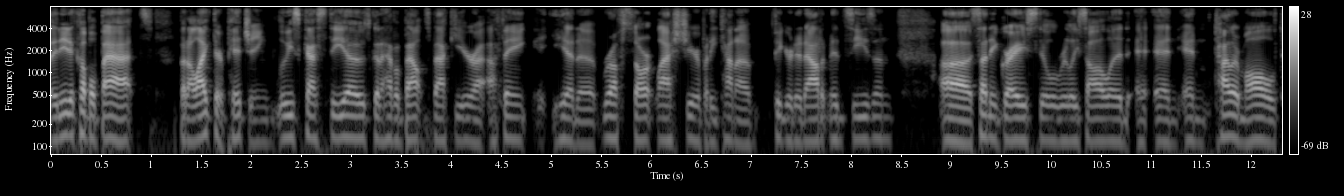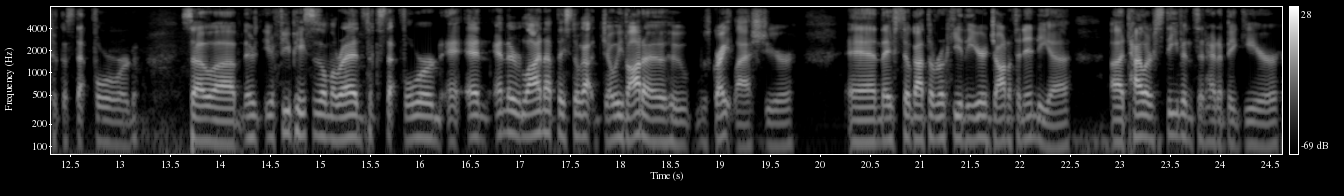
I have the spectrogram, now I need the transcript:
They need a couple bats, but I like their pitching. Luis Castillo is going to have a bounce back year. I, I, think he had a rough start last year, but he kind of figured it out at midseason. Uh, Sonny Gray still really solid, and, and and Tyler Mahle took a step forward. So uh, there's a few pieces on the Reds took a step forward, and, and, and their lineup they still got Joey Votto who was great last year, and they've still got the Rookie of the Year Jonathan India. Uh, Tyler Stephenson had a big year.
